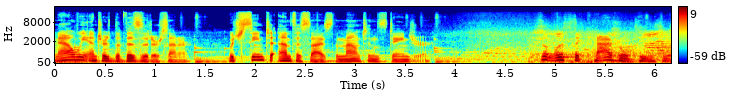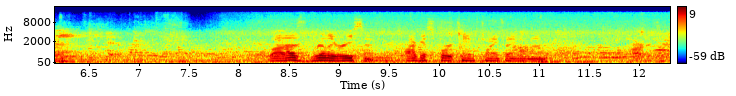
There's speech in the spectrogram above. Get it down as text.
Now we entered the visitor center, which seemed to emphasize the mountain's danger. There's a list of casualties here. Wow, that was really recent. August 14th, 2021.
